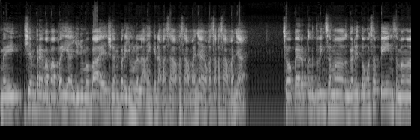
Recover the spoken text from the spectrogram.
may, syempre, mapapahiya yun yung babae, syempre, yung lalaking kinakasama niya, yung kasakasama niya. So, pero pagdating sa mga ganitong usapin, sa mga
